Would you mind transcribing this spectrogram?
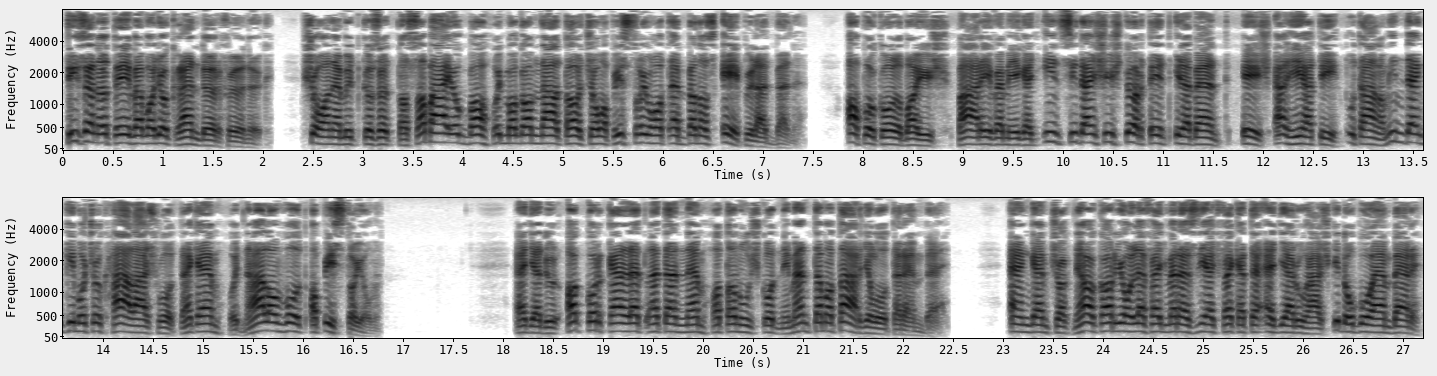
Tizenöt éve vagyok rendőrfőnök. Soha nem ütközött a szabályokba, hogy magamnál tartsam a pisztolyomat ebben az épületben. Apokolba is, pár éve még egy incidens is történt idebent, és elhiheti, utána mindenki mocsok hálás volt nekem, hogy nálam volt a pisztolyom. Egyedül akkor kellett letennem, ha tanúskodni mentem a tárgyalóterembe. Engem csak ne akarjon lefegyverezni egy fekete egyenruhás kidobó ember,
